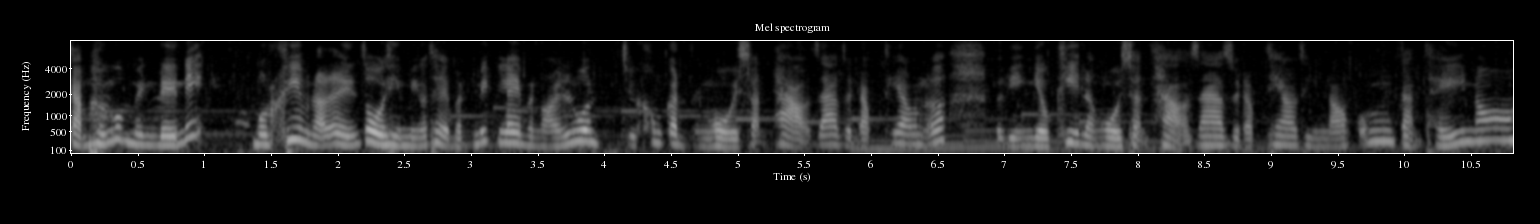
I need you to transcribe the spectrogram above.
cảm hứng của mình đến ấy một khi mà nó đã đến rồi thì mình có thể bật mic lên và nói luôn chứ không cần phải ngồi soạn thảo ra rồi đọc theo nữa. Bởi vì nhiều khi là ngồi soạn thảo ra rồi đọc theo thì nó cũng cảm thấy nó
